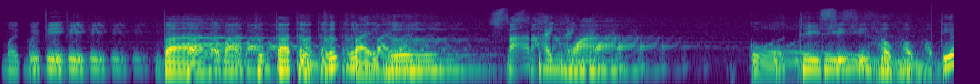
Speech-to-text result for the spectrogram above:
Mời quý vị và các bạn chúng ta thưởng thức bài thơ Xã Thanh Hóa của thi sĩ Hồng Tiếp,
